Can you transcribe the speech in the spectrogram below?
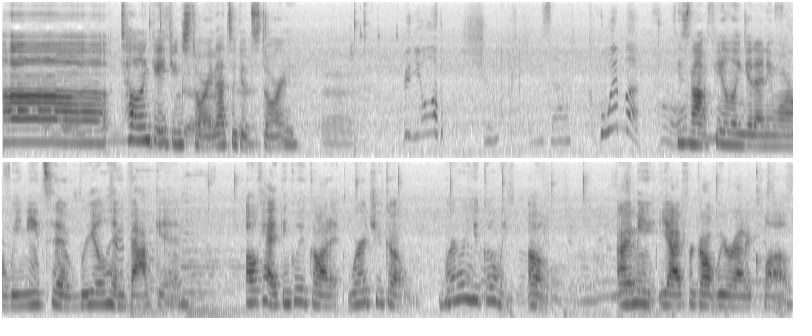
Uh, tell engaging story. That's a good story. He's not feeling it anymore. We need to reel him back in. Okay, I think we've got it. Where'd you go? Where are you going? Oh. I mean, yeah, I forgot we were at a club.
